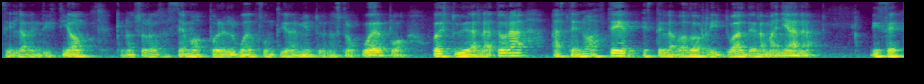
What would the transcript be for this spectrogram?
decir, la bendición que nosotros hacemos por el buen funcionamiento de nuestro cuerpo, o estudiar la Torah hasta no hacer este lavado ritual de la mañana. Dice,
